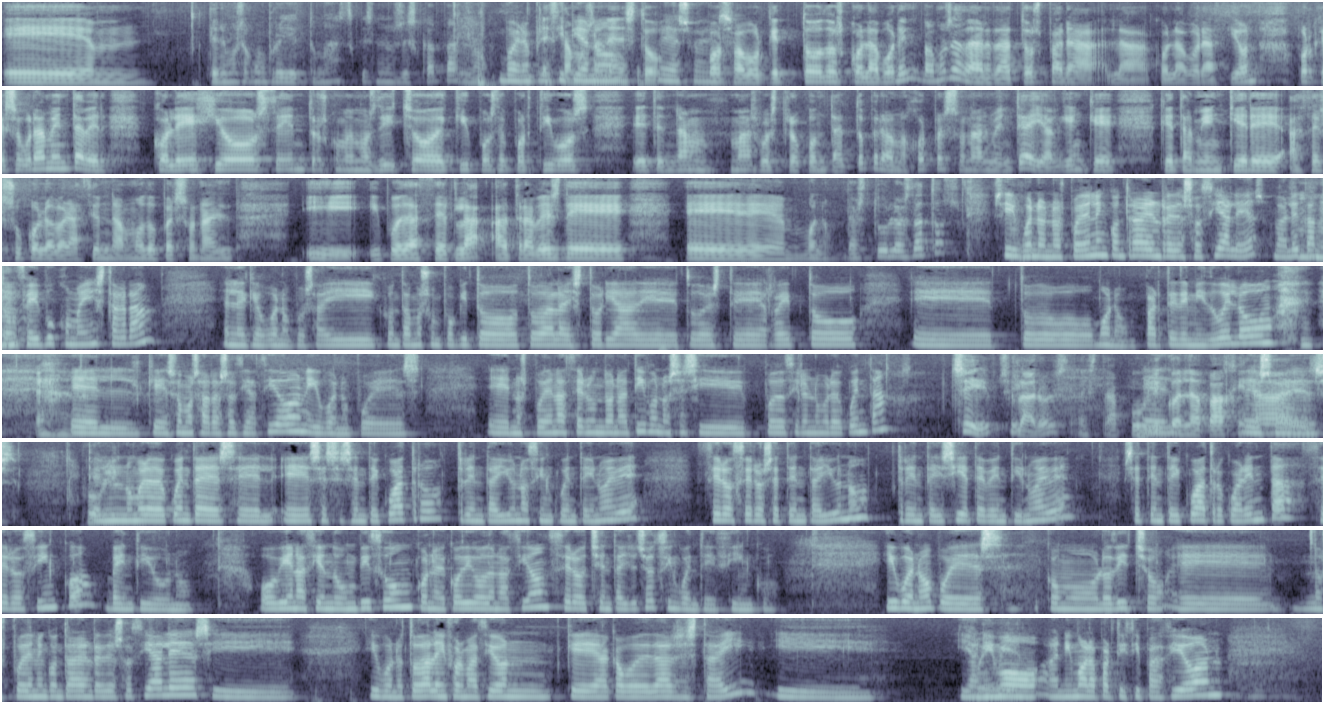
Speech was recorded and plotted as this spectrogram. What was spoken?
Eh, ¿Tenemos algún proyecto más que se nos escapa? No. Bueno, en principio Estamos no. en esto. Eso es. Por favor, que todos colaboren. Vamos a dar datos para la colaboración, porque seguramente, a ver, colegios, centros, como hemos dicho, equipos deportivos eh, tendrán más vuestro contacto, pero a lo mejor personalmente hay alguien que, que también quiere hacer su colaboración de a modo personal y, y puede hacerla a través de eh, bueno, ¿das tú los datos? Sí, bueno, nos pueden encontrar en redes sociales, ¿vale? Tanto en Facebook como en Instagram en el que bueno, pues ahí contamos un poquito toda la historia de todo este reto, eh, todo, bueno, parte de mi duelo, el que somos ahora asociación y bueno, pues eh, nos pueden hacer un donativo, no sé si puedo decir el número de cuenta. Sí, claro, está público en la página. Eso es. el número de cuenta es el ES64 3159 0071 3729 7440 05 21 o bien haciendo un Bizum con el código de donación 08855. Y bueno, pues como lo dicho, eh, nos pueden encontrar en redes sociales y, y, bueno, toda la información que acabo de dar está ahí y, y animo, animo a la participación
